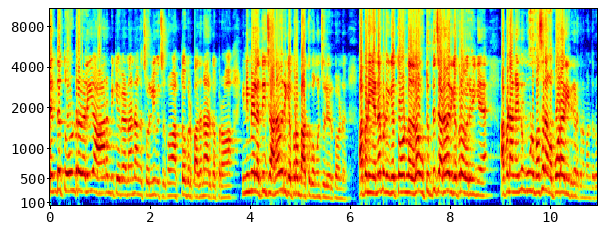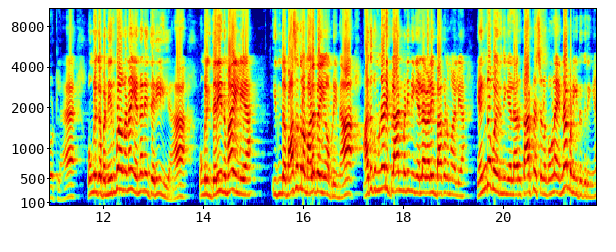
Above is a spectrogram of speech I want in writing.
எந்த தோன்ற வேலையும் ஆரம்பிக்க வேணாம்னு நாங்கள் சொல்லி வச்சிருக்கோம். அக்டோபர் பதினாறுக்கு அப்புறம். இனிமேல் எல்லாத்தையும் ஜனவரிக்கு அப்புறம் பார்த்துக்கோங்கன்னு சொல்லியிருக்கோம்னு. அப்போ நீங்கள் என்ன பண்ணுவீங்க? தோண்டதெல்லாம் விட்டுவிட்டு ஜனவரிக்கு அப்புறம் வருவீங்க. அப்போ நாங்கள் இன்னும் மூணு மாதம் நாங்கள் போராடிட்டு கிடக்கணும் அந்த ரோட்டில் உங்களுக்கு அப்போ நிர்வாகம்னா என்னன்னே தெரியலையா? உங்களுக்கு தெரியணுமா இல்லையா? இந்த மாசத்துல மழை பெய்யும் அப்படின்னா அதுக்கு முன்னாடி பிளான் பண்ணி நீங்க எல்லா வேலையும் பார்க்கணுமா இல்லையா? எங்க போயிருந்தீங்க எல்லாரும்? கார்பரேஷன்ல இருக்கவங்களாம் என்ன பண்ணிட்டு இருக்கிறீங்க?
